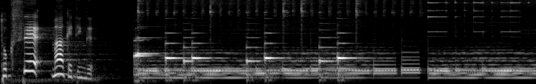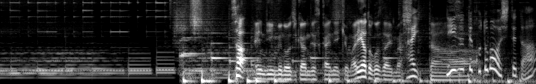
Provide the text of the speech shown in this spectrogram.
特性マーケティング。さあエンディングのお時間ですかいね今日もありがとうございました。はいニーズって言葉は知ってた？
